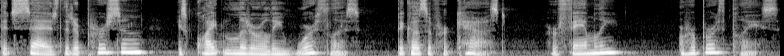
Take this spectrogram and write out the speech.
that says that a person is quite literally worthless because of her caste, her family, or her birthplace?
